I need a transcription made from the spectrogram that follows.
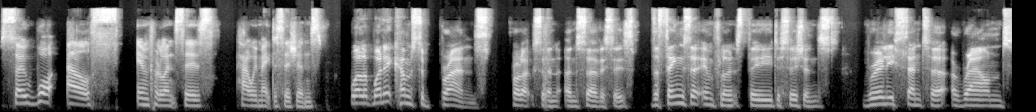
So what else influences how we make decisions? Well, when it comes to brands, products and, and services, the things that influence the decisions really center around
